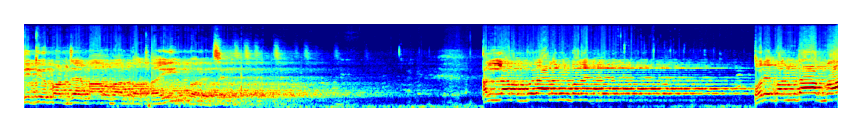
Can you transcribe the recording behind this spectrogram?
দ্বিতীয় পর্যায়ে মা বাবার কথাই বলেছেন আল্লাহ রাব্বুল আলামিন বলেন, ওরে বান্দা, মা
